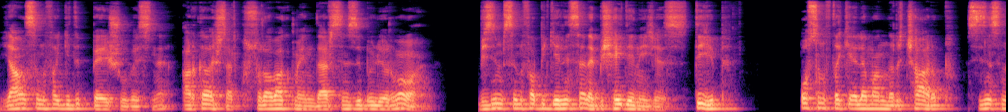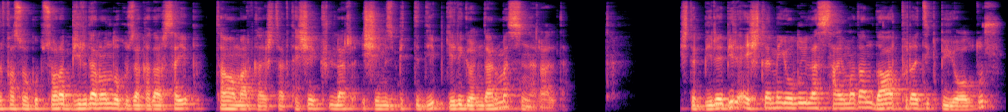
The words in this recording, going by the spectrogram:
yan sınıfa gidip B şubesine arkadaşlar kusura bakmayın dersinizi bölüyorum ama bizim sınıfa bir gelinsene bir şey deneyeceğiz deyip o sınıftaki elemanları çağırıp sizin sınıfa sokup sonra 1'den 19'a kadar sayıp tamam arkadaşlar teşekkürler işimiz bitti deyip geri göndermezsin herhalde. İşte birebir eşleme yoluyla saymadan daha pratik bir yoldur.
